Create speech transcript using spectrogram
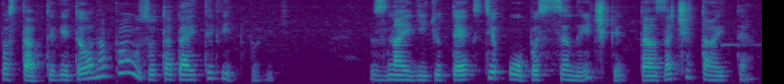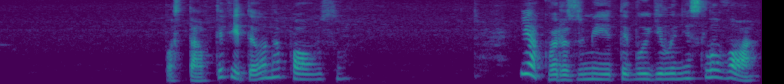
Поставте відео на паузу та дайте відповідь. Знайдіть у тексті опис синички та зачитайте. Поставте відео на паузу. Як ви розумієте виділені слова?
